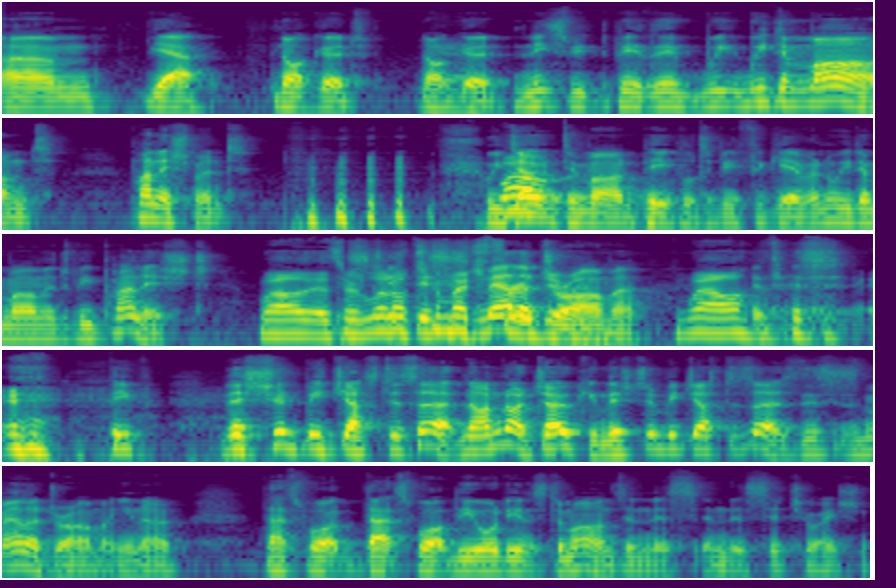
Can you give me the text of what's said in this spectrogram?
Um, yeah, not good. Not Yeah. good. It needs to be, we, we demand punishment. We Well- don't demand people to be forgiven. We demand them to be punished. Well, it's, It's- a little this too much melodrama. Well, This- eh, People, there should be just desserts. No, I'm not joking. There should be just desserts. This is melodrama. You know, that's what that's what the audience demands in this in this situation.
